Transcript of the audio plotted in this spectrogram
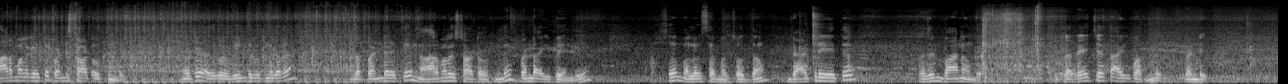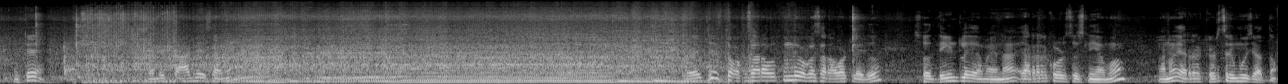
నార్మల్గా అయితే బండి స్టార్ట్ అవుతుంది. ఓకే? అది వీలు తిరుగుతుంది కదా? ఇలా బండి అయితే నార్మల్గా స్టార్ట్ అవుతుంది బండి ఆగిపోయింది. సో మళ్ళీ ఒకసారి మళ్ళీ చూద్దాం. బ్యాటరీ అయితే ప్రజెంట్ బాగానే ఉంది. ఇట్లా రేచ్ అయితే ఆగిపోతుంది బండి. ఓకే? బండి స్టార్ట్ చేసాము రేచ్ చేస్తే ఒకసారి అవుతుంది ఒకసారి అవ్వట్లేదు. సో దీంట్లో ఏమైనా ఎర్రర్ కోడ్స్ వచ్చినాయేమో మనం ఎర్రర్ కోడ్స్ రిమూవ్ చేద్దాం.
